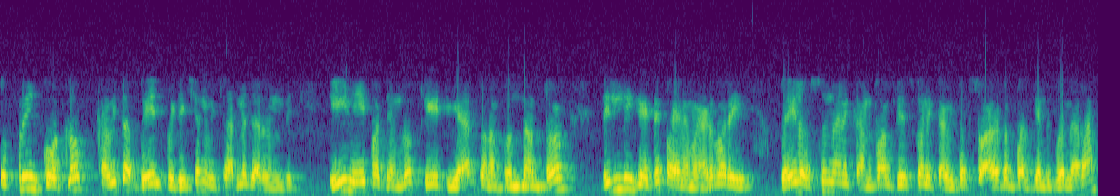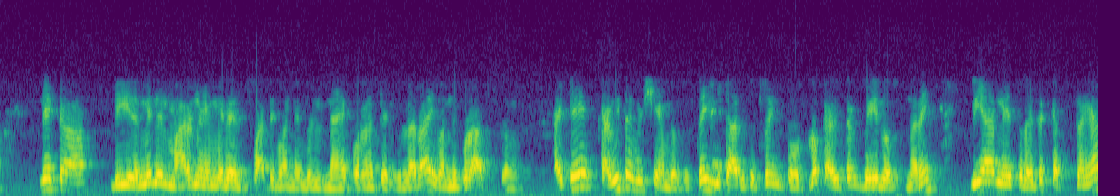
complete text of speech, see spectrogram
సుప్రీం కోర్టులో కవిత బెయిల్ పిటిషన్ విచారణ జరగనుంది. ఈ నేపథ్యంలో కేటీఆర్ తన బృందంతో ఢిల్లీకి అయితే పయనమయ్యాడు. మరి బెయిల్ వస్తుందని కన్ఫర్మ్ చేసుకొని కవిత స్వాగతం పలికేందుకు వెళ్ళారా? లేక ఈ ఎమ్మెల్యేలు మారిన ఎమ్మెల్యే పార్టీ మారిన ఎమ్మెల్యేలు న్యాయపూర్ణ వెళ్ళారా ఇవన్నీ కూడా ఆశిస్తాం అయితే కవిత విషయంలో చూస్తే ఈసారి సుప్రీం కోర్టులో కవితకు బెయిల్ వస్తుందని బీఆర్ నేతలు అయితే ఖచ్చితంగా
